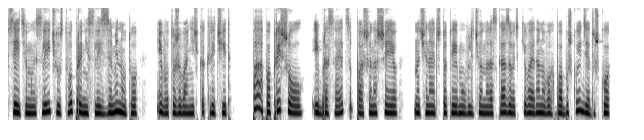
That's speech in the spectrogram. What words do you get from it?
Все эти мысли и чувства пронеслись за минуту. И вот уже Ванечка кричит «Папа пришел!» и бросается Паше на шею. Начинает что-то ему увлеченно рассказывать, кивая на новых бабушку и дедушку.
